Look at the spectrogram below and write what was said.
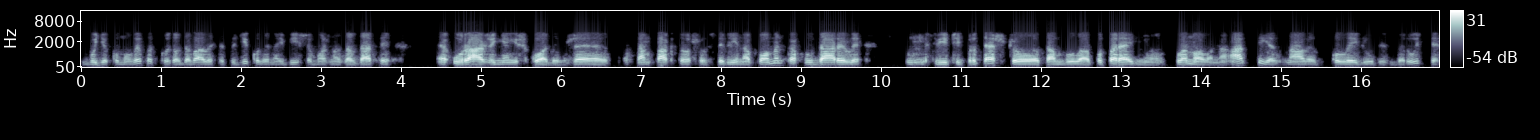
будь-якому випадку завдавалися тоді, коли найбільше можна завдати е, ураження і шкоди. Вже сам факт того, що в селі на поминках ударили, свідчить про те, що там була попередньо спланована акція, знали, коли люди зберуться.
